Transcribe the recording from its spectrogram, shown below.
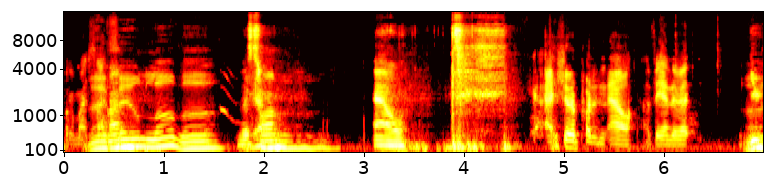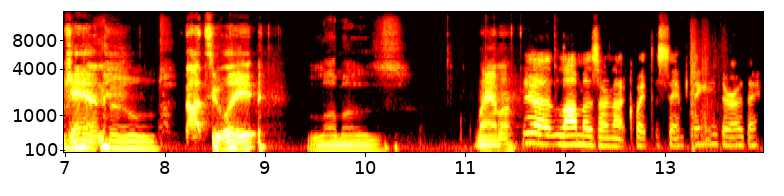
Look at my sign. I sign. found lava. this Yeah. one. L. I should have put an L at the end of it. You I can. Not too late. llamas. Llama. Yeah, llamas are not quite the same thing either, are they?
